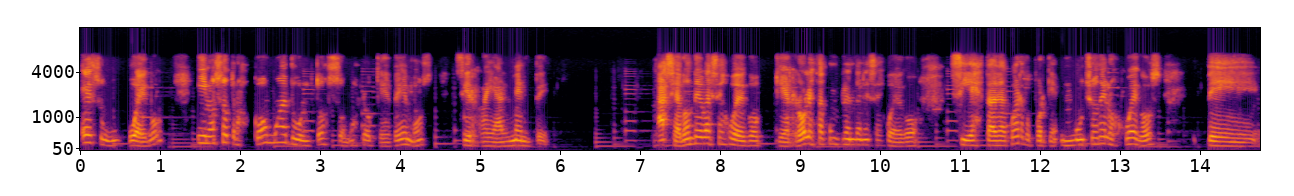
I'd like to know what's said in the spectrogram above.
es un juego y nosotros como adultos somos lo que vemos si realmente hacia dónde va ese juego, qué rol está cumpliendo en ese juego, si está de acuerdo, porque muchos de los juegos de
